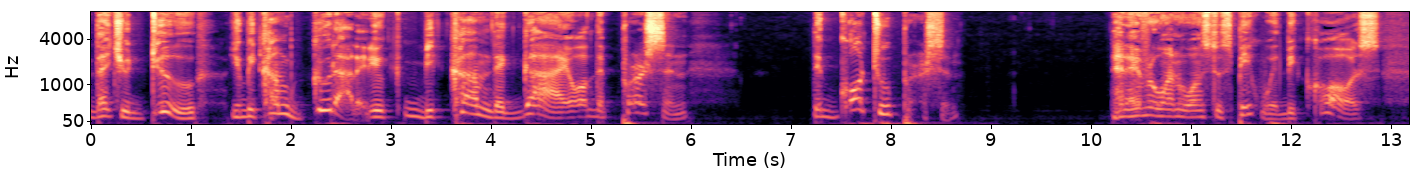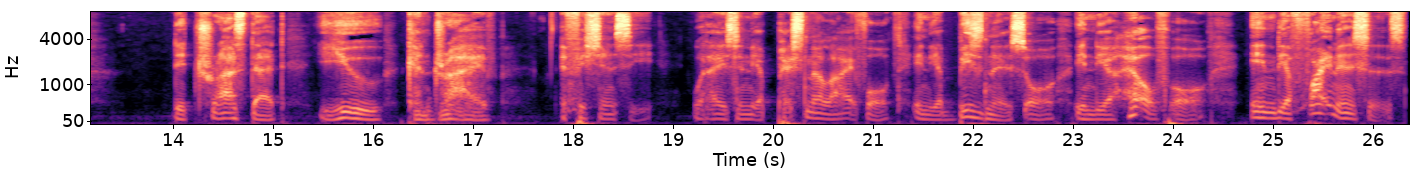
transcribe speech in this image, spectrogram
that you do you become good at it. You become the guy or the person, the go-to person that everyone wants to speak with because they trust that you can drive efficiency, whether it's in their personal life or in their business or in their health or in their finances.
